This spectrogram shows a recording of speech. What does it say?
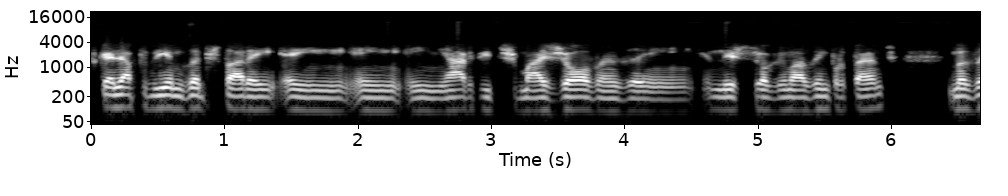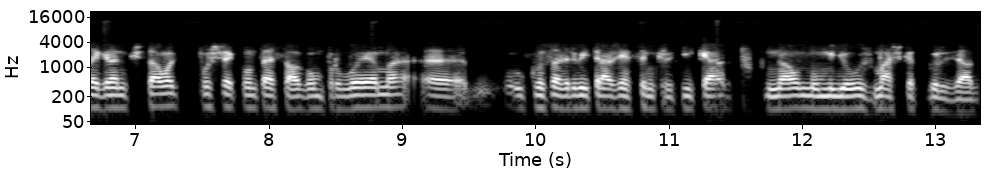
se calhar podíamos apostar em, em, em, em árbitros mais jovens nestes jogos mais importantes, mas a grande questão é que depois se acontece algum problema, uh, o Conselho de Arbitragem é sempre criticado porque não nomeou os mais categorizados.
